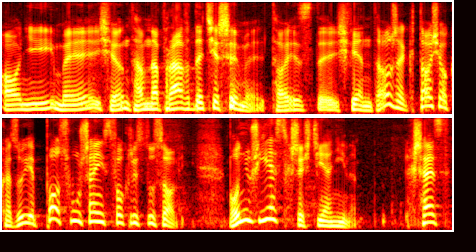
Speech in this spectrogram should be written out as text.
oni, my się tam naprawdę cieszymy. To jest święto, że ktoś okazuje posłuszeństwo Chrystusowi, bo on już jest chrześcijaninem. Chrzest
